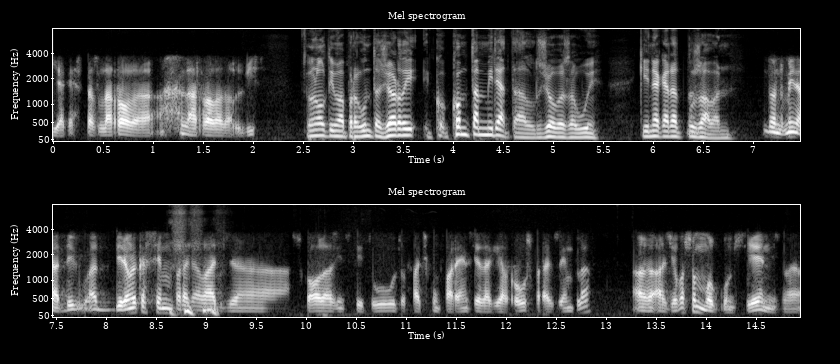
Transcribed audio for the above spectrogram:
I aquesta és la roda, la roda del vici. Una última pregunta, Jordi. Com t'han mirat els joves avui? Quina cara et posaven? Doncs mira, et, dic, et diré que sempre que vaig a escoles, instituts o faig conferències aquí al RUS, per exemple, els joves són molt conscients eh,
